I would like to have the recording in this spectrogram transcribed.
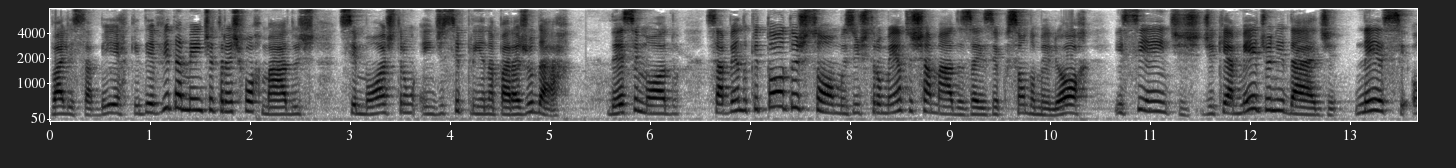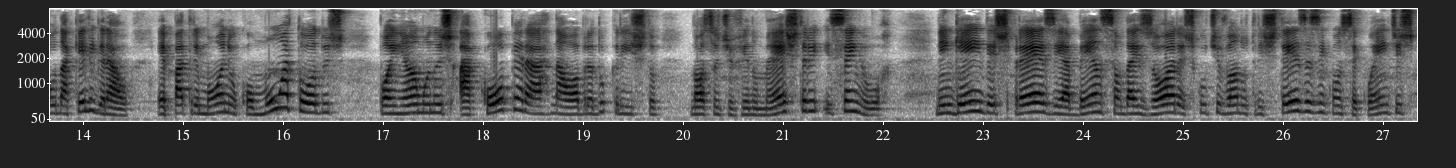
Vale saber que, devidamente transformados, se mostram em disciplina para ajudar. Desse modo, sabendo que todos somos instrumentos chamados à execução do melhor, e cientes de que a mediunidade, nesse ou naquele grau, é patrimônio comum a todos, ponhamo-nos a cooperar na obra do Cristo, nosso Divino Mestre e Senhor. Ninguém despreze a bênção das horas cultivando tristezas inconsequentes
